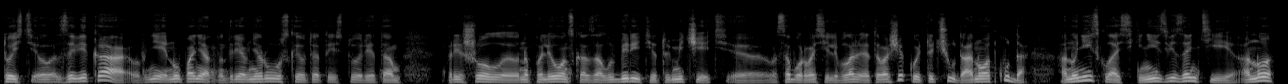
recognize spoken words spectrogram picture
То есть за века в ней, ну, понятно, древнерусская вот эта история, там пришел э, Наполеон, сказал, уберите эту мечеть, э, собор Василия Блаженного. Это вообще какое-то чудо. Оно откуда? Оно не из классики, не из Византии. Оно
